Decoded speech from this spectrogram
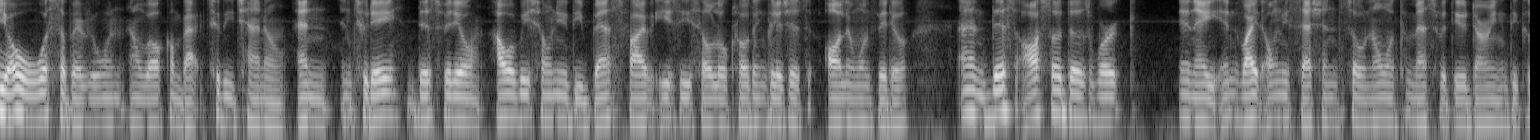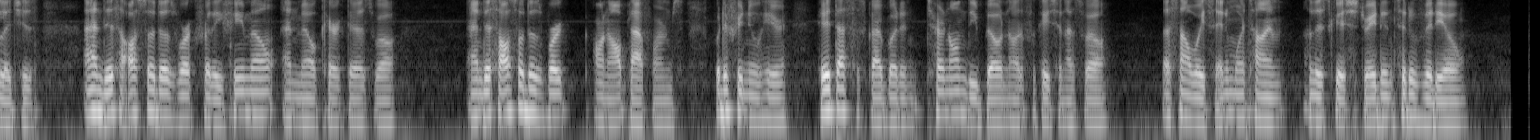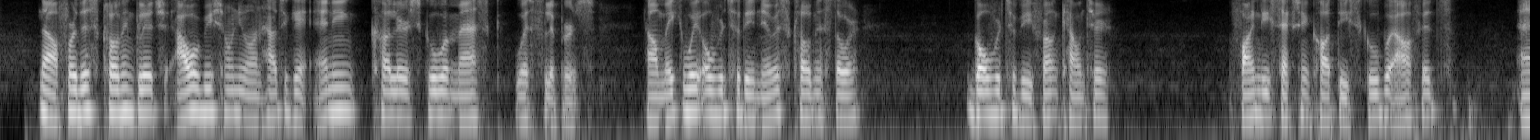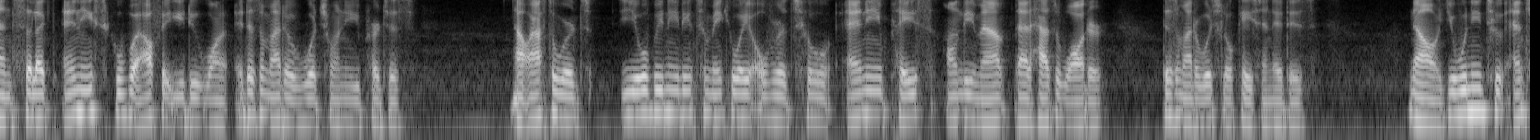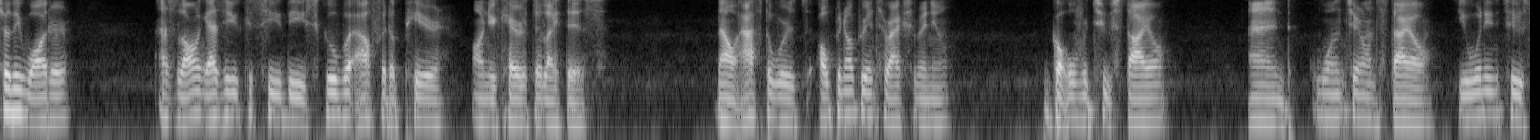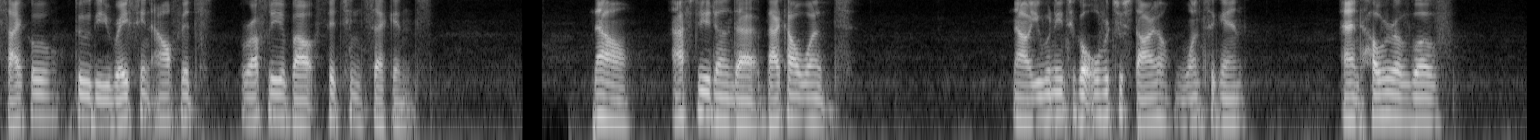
Yo, what's up everyone and welcome back to the channel. And in today this video I will be showing you the best 5 easy solo clothing glitches all in one video. And this also does work in a invite only session so no one can mess with you during the glitches. And this also does work for the female and male character as well. And this also does work on all platforms. But if you're new here hit that subscribe button turn on the bell notification as well let's not waste any more time and let's get straight into the video. Now for this clothing glitch, I will be showing you on how to get any color scuba mask with flippers. Now make your way over to the nearest clothing store, go over to the front counter, find the section called the scuba outfits, and select any scuba outfit you do want. It doesn't matter which one you purchase. Now afterwards, you will be needing to make your way over to any place on the map that has water. Doesn't matter which location it is. Now you will need to enter the water as long as you can see the scuba outfit appear on your character like this. Now afterwards open up your interaction menu. Go over to style. And once you're on style you will need to cycle through the racing outfits roughly about 15 seconds now after you've done that back out once now you will need to go over to style once again and hover above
